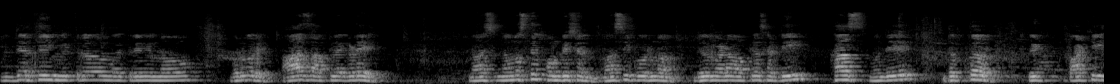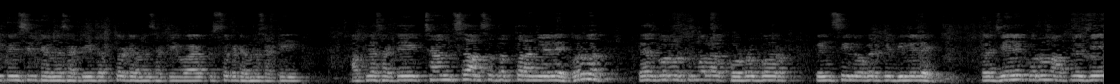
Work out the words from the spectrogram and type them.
विद्यार्थी मित्र मैत्रिणींनो बरोबर आहे. आज आपल्याकडे नास नमस्ते फाउंडेशन नाशिकवरनं देव मॅडम आपल्यासाठी खास म्हणजे दप्तर पाटी पेन्सिल ठेवण्यासाठी दप्तर ठेवण्यासाठी वाया पुस्तकं ठेवण्यासाठी आपल्यासाठी एक छानसं असं दप्तर आणलेलं आहे. बरोबर? त्याचबरोबर तुम्हाला खोडरबर पेन्सिल वगैरे ते दिलेलं आहे. तर जेणेकरून आपले जे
